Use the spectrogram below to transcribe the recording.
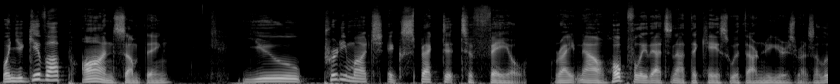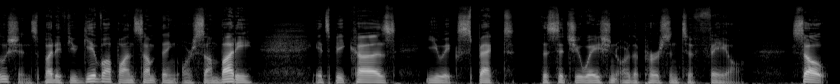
when you give up on something, you pretty much expect it to fail. Right now, hopefully that's not the case with our New Year's resolutions. But if you give up on something or somebody, it's because you expect the situation or the person to fail. So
